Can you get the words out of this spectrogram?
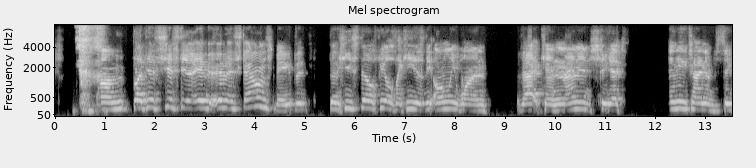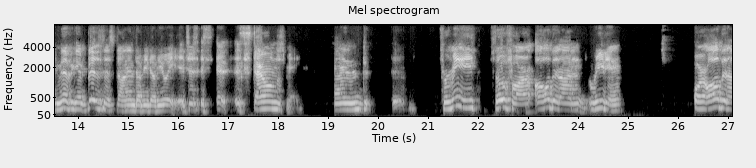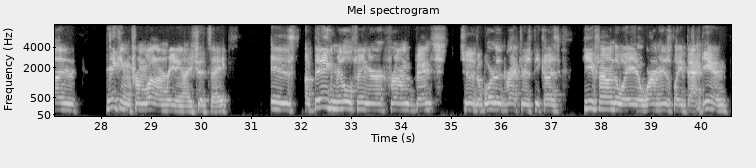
Um, but it's just it, it astounds me that that he still feels like he is the only one that can manage to get any kind of significant business done in WWE. It just it astounds me. And for me, so far, all that I'm reading or all that I'm taking from what I'm reading, I should say, is a big middle finger from Vince to the board of directors because he found a way to worm his way back in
